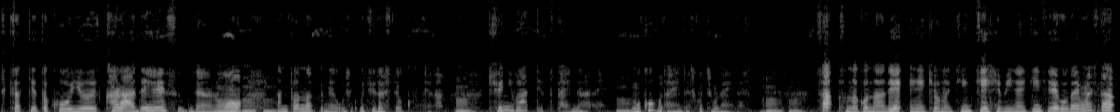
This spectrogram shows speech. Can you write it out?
ちかっていうとこういうカラーですみたいなのを、なんとなくね打ち出しておくみたいな。うん。急にわーって言うと大変だからね、うん。向こうも大変だしこっちも大変だし。うんうん。さあそんなこんなで、えー今日の一日ヘビーな一日でございました、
